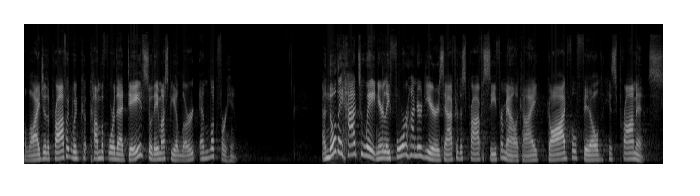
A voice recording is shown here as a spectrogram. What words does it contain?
Elijah the prophet would come before that day, so they must be alert and look for him. And though they had to wait nearly 400 years after this prophecy from Malachi, God fulfilled his promise.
